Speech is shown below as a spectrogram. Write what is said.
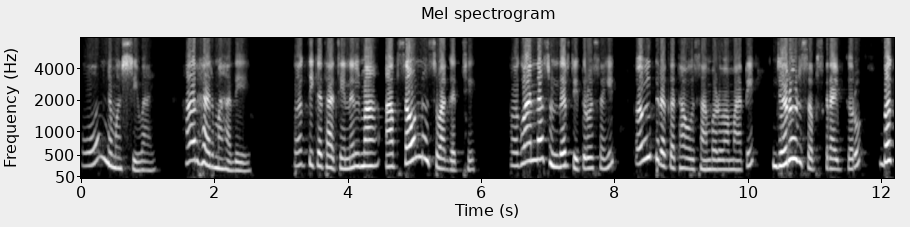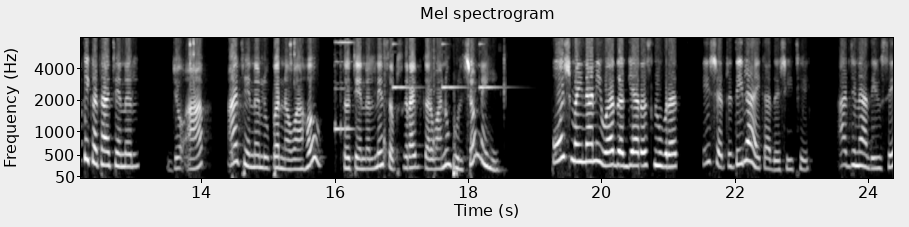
ઓમ નમઃ શિવાય. હર હર મહાદેવ. ભક્તિ કથા ચેનલમાં આપ સૌનું સ્વાગત છે. ભગવાનના સુંદર ચિત્રો સહિત પવિત્ર કથાઓ સાંભળવા માટે જરૂર સબસ્ક્રાઇબ કરો. ભક્તિ કથા ચેનલ જો આપ આ ચેનલ ઉપર નવા હો તો ચેનલને સબસ્ક્રાઇબ કરવાનું ભૂલશો નહીં. પોષ મહિનાની વદ અગિયારસનું વ્રત એ ષટતિલા એકાદશી છે. આજના દિવસે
